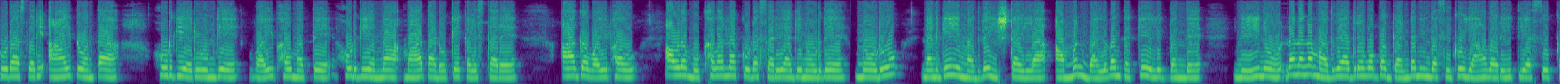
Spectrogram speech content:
ಕೂಡ ಸರಿ ಆಯ್ತು ಅಂತ ಹುಡುಗಿಯ ರೂಮ್ಗೆ ವೈಭವ್ ಮತ್ತೆ ಹುಡುಗಿಯನ್ನ ಮಾತಾಡೋಕೆ ಕಳಿಸ್ತಾರೆ. ಆಗ ವೈಭವ್ ಅವಳ ಮುಖವನ್ನ ಕೂಡ ಸರಿಯಾಗಿ ನೋಡ್ದೆ, ನೋಡು, ನನಗೆ ಈ ಮದುವೆ ಇಷ್ಟ ಇಲ್ಲ. ಅಮ್ಮನ ಬಲವಂತಕ್ಕೆ ಇಲ್ಲಿಗೆ ಬಂದೆ. ನೀನು ನನ್ನನ್ನ ಮದುವೆ ಆದ್ರೆ ಒಬ್ಬ ಗಂಡನಿಂದ ಸಿಗೋ ಯಾವ ರೀತಿಯ ಸುಖ,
